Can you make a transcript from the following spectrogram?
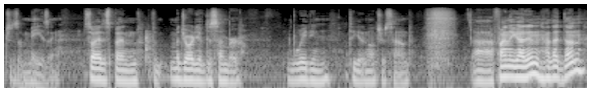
which is amazing. So I had to spend the majority of December waiting to get an ultrasound. Uh, finally got in, had that done,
